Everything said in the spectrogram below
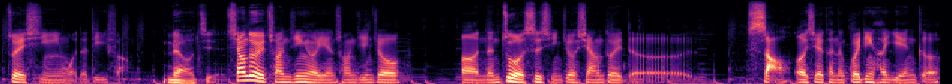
最吸引我的地方。了解，相对于传金而言，传金就呃能做的事情就相对的少，而且可能规定很严格，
